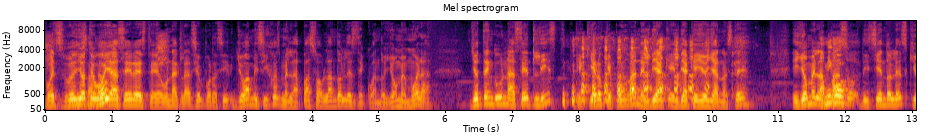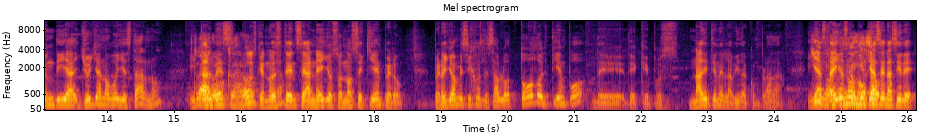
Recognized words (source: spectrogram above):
Pues, pues, yo te voy a hacer este, una aclaración por decir, yo a mis hijos me la paso hablándoles de cuando yo me muera. Yo tengo una set list que quiero que pongan el día que, el día que yo ya no esté. Y yo me la Amigo. paso diciéndoles que un día yo ya no voy a estar, ¿no? Y Claro, tal vez claro. los que no estén sean ellos o no sé quién, pero, pero yo a mis hijos les hablo todo el tiempo de, de que pues nadie tiene la vida comprada. Y Sí, hasta no, ellos no, como que eso- hacen así de,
